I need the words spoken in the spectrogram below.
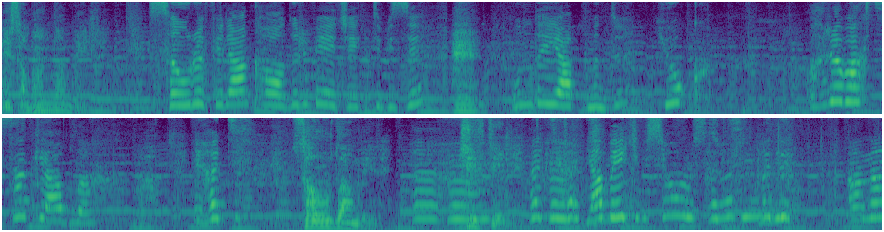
Ne zamandan beri? Sahura falan kaldırıverecekti bizi. Onu da yapmadı. Yok. Ahıra baksak ya abla. E hadi. Sahurdan beri. Çifteli. Hadi hadi. Ya belki bir şey olmuştur. Hadi. hadi. Ana.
